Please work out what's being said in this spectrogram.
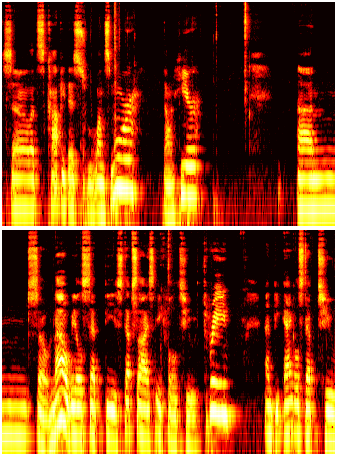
So let's copy this once more down here. And so now we'll set the step size equal to 3 and the angle step to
